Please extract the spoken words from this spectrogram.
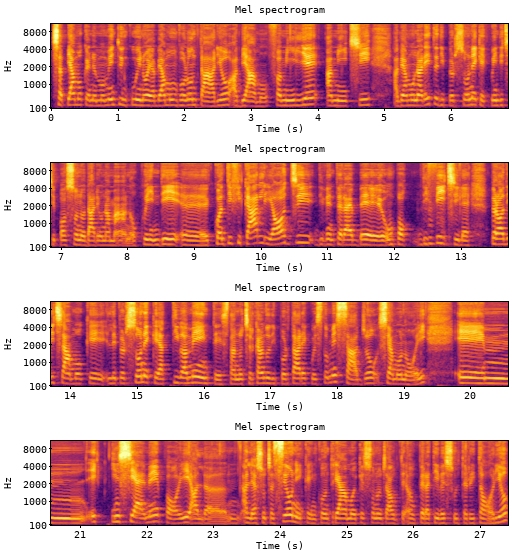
sappiamo che nel momento in cui noi abbiamo un volontario abbiamo famiglie, amici, abbiamo una rete di persone che quindi ci possono dare una mano, quindi eh, quantificarli oggi diventerebbe un po' difficile, però diciamo che le persone che attivamente stanno cercando di portare questo messaggio siamo noi e, mm, e insieme poi al, alle le associazioni che incontriamo e che sono già operative sul territorio.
